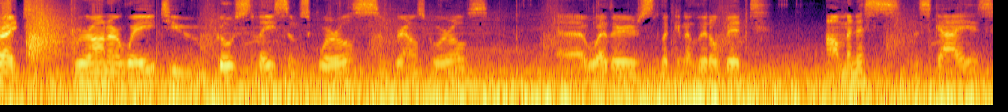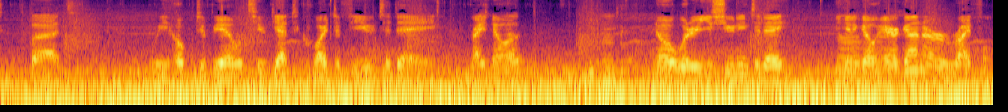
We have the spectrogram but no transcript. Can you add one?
right, we're on our way to go slay some squirrels, some ground squirrels. Uh, weather's looking a little bit ominous, the skies, but we hope to be able to get quite a few today. Right, Noah? Mm-hmm. Noah, what are you shooting today? You gonna go Um, air gun or rifle?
